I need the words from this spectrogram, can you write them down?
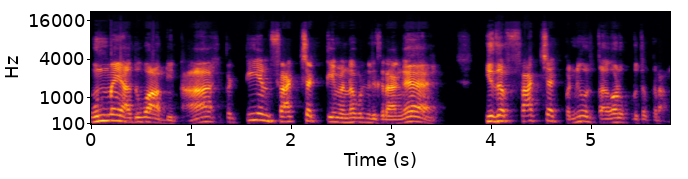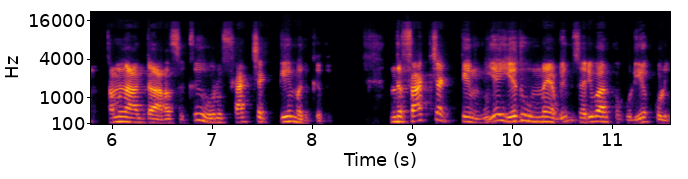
உண்மை அதுவா அப்படின்னா இப்ப டிஎன் ஃபேக்ட் செக் டீம் என்ன பண்ணிருக்கிறாங்க? இதை ஃபேக்ட் செக் பண்ணி ஒரு தகவல் கொடுத்துருக்காங்க தமிழ்நாட்டு அரசுக்கு ஒரு ஃபேக்ட் செக் டீம் இருக்குது. இந்த ஃபேக்ட் செக் டீம் எது உண்மை அப்படின்னு சரிபார்க்கக்கூடிய குழு.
